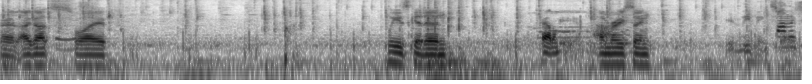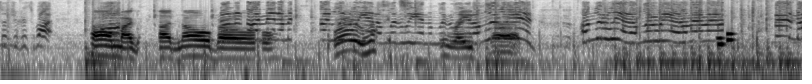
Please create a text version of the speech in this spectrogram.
Alright, I got swipe. Please get in. Got him. I'm racing. You're leaving. I'm in such a good spot. Oh my god, no, No, bro. no, no, I'm in. I'm in. I'm Bro, literally in. look, I'm literally in. I'm you literally in. I'm erased literally that. in. I'm literally in. I'm literally in. I'm in. I'm in. No.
